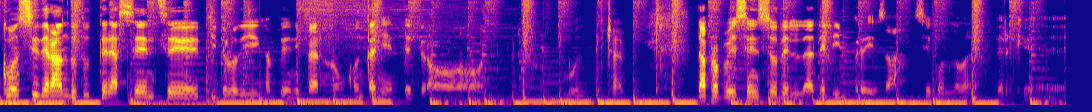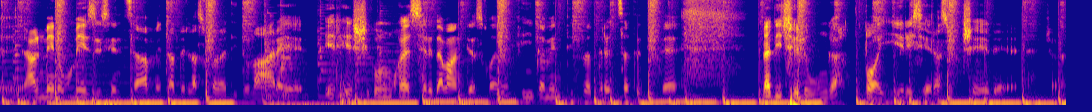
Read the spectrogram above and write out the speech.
considerando tutte le assenze, il titolo di campione d'inverno non conta niente, però cioè, dà proprio il senso del, dell'impresa, secondo me, perché almeno un mese senza metà della squadra titolare e riesci comunque a essere davanti a squadre infinitamente più attrezzate di te, la dice lunga. Poi ieri sera succede, cioè,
